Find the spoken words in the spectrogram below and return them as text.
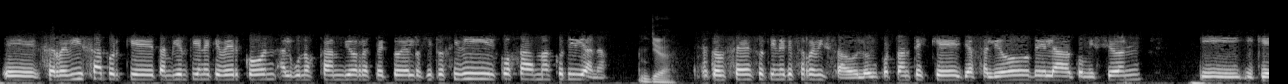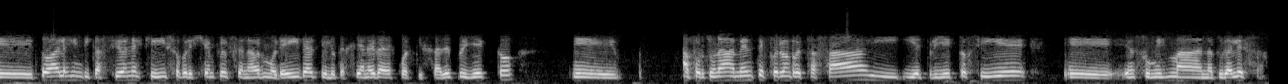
se revisa porque también tiene que ver con algunos cambios respecto del registro civil, cosas más cotidianas. Ya. Entonces eso tiene que ser revisado. Lo importante es que ya salió de la comisión y, que todas las indicaciones que hizo, por ejemplo, el senador Moreira, que lo que hacían era descuartizar el proyecto, eh, afortunadamente fueron rechazadas y, el proyecto sigue eh, en su misma naturaleza.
